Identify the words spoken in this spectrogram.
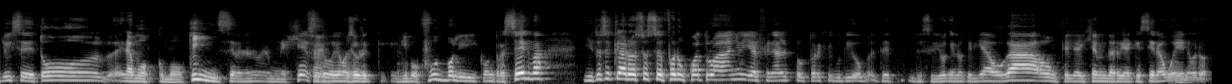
yo hice de todo, éramos como 15, ¿no? Era un ejército, Sí. podíamos hacer un equipo de fútbol y con reserva. Y entonces, claro, eso se fueron cuatro años y al final el productor ejecutivo de- decidió que no quería abogado, aunque le dijeron de arriba que sí era bueno, pero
